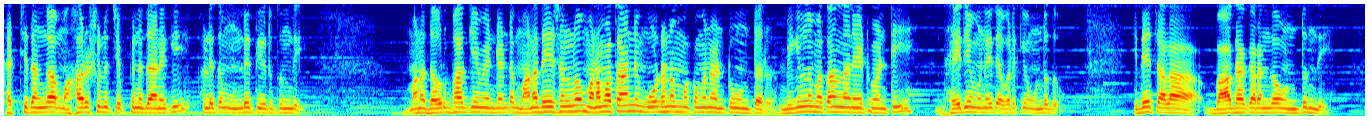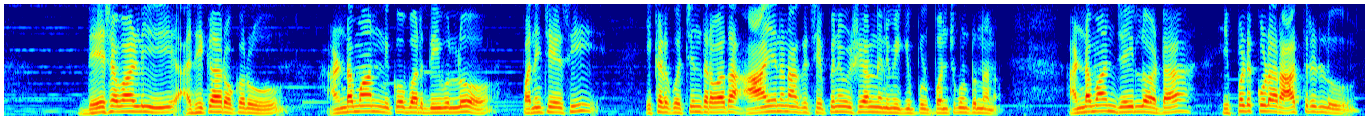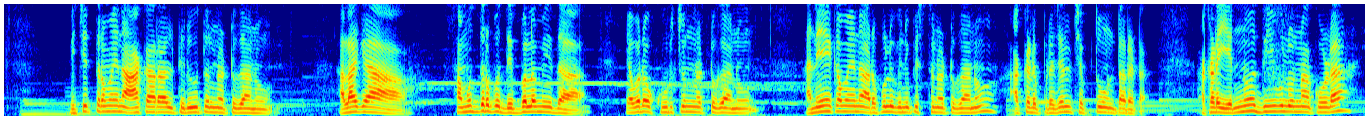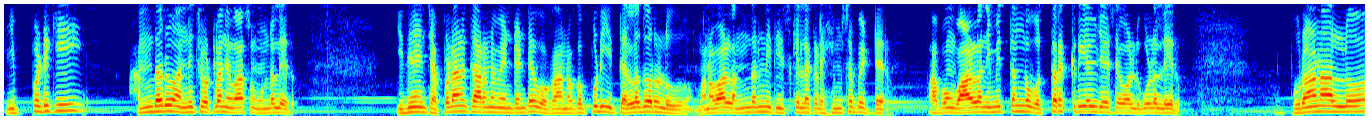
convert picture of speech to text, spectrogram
ఖచ్చితంగా మహర్షులు చెప్పిన దానికి ఫలితం ఉండే తీరుతుంది. మన దౌర్భాగ్యం ఏంటంటే మన దేశంలో మన మతాన్ని మూఢనమ్మకం అని అంటూ ఉంటారు. మిగిలిన మతాలు అనేటువంటి ధైర్యం అనేది ఎవరికీ ఉండదు. ఇదే చాలా బాధాకరంగా ఉంటుంది. దేశవాళీ అధికారి ఒకరు అండమాన్ నికోబార్ దీవుల్లో పనిచేసి ఇక్కడికి వచ్చిన తర్వాత ఆయన నాకు చెప్పిన విషయాలు నేను మీకు ఇప్పుడు పంచుకుంటున్నాను. అండమాన్ జైల్లో అట ఇప్పటికి కూడా రాత్రిళ్ళు విచిత్రమైన ఆకారాలు తిరుగుతున్నట్టుగాను అలాగే ఆ సముద్రపు దిబ్బల మీద ఎవరో కూర్చున్నట్టుగాను అనేకమైన అరుపులు వినిపిస్తున్నట్టుగాను అక్కడి ప్రజలు చెప్తూ ఉంటారట. అక్కడ ఎన్నో దీవులు ఉన్నా కూడా ఇప్పటికీ అందరూ అన్ని చోట్ల నివాసం ఉండలేరు. ఇది నేను చెప్పడానికి కారణం ఏంటంటే ఒకనొకప్పుడు ఈ తెల్లదొరలు మన వాళ్ళందరినీ తీసుకెళ్ళి అక్కడ హింస పెట్టారు. పాపం వాళ్ళ నిమిత్తంగా ఉత్తర క్రియలు చేసేవాళ్ళు కూడా లేరు. పురాణాల్లో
